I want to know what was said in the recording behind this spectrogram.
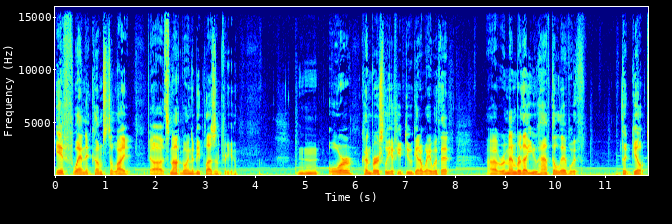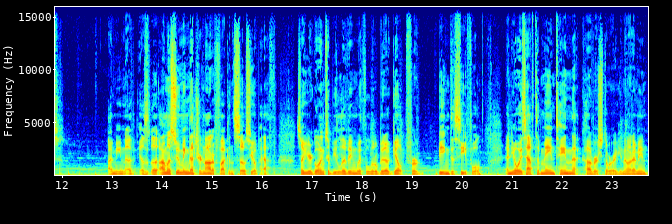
if when it comes to light, uh, it's not going to be pleasant for you or conversely, if you do get away with it, uh, remember that you have to live with the guilt. I mean, uh, I'm assuming that you're not a fucking sociopath. So you're going to be living with a little bit of guilt for being deceitful. And you always have to maintain that cover story, you know what I mean?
